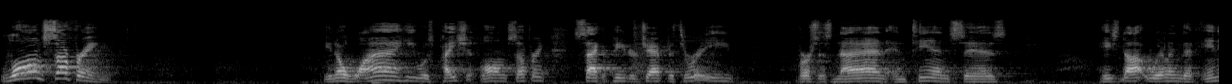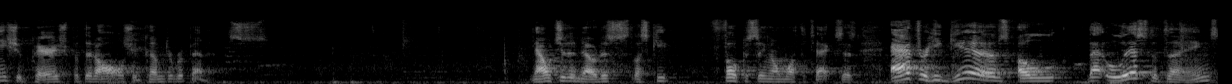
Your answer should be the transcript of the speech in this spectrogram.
long suffering you know why he was patient long suffering 2 Peter chapter 3 verses 9 and 10 says He's not willing that any should perish, but that all should come to repentance. Now I want you to notice, let's keep focusing on what the text says. After he gives a, that list of things,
